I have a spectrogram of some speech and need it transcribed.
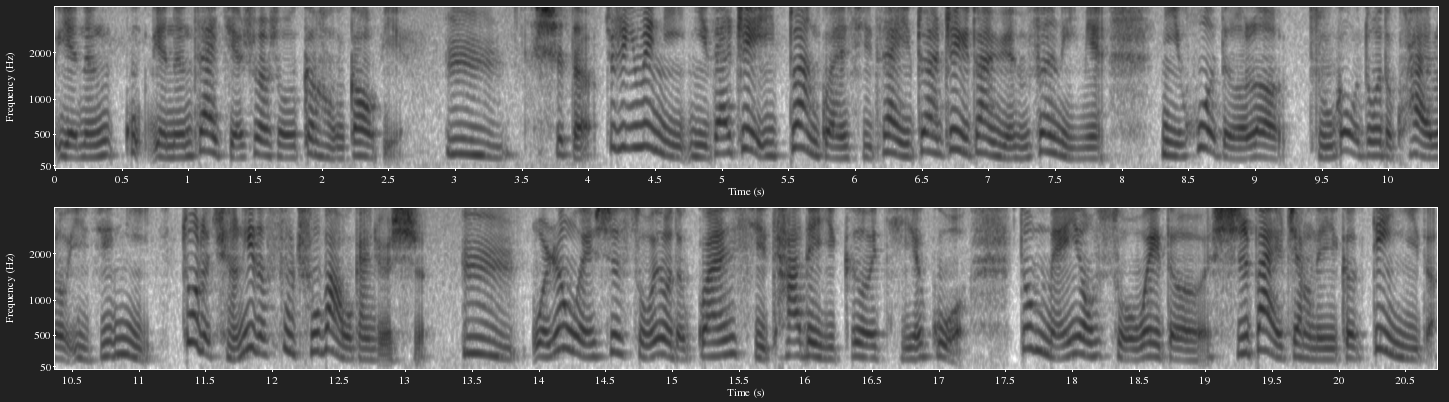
也能过，也能在结束的时候更好的告别。嗯，是的，就是因为你你在这一段关系，在一段这一段缘分里面，你获得了足够多的快乐，以及你做了全力的付出吧，我感觉是。嗯，我认为是所有的关系，它的一个结果都没有所谓的失败这样的一个定义的。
